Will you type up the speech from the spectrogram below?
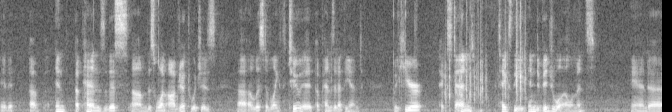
it uh, in, appends this um, this one object, which is uh, a list of length two. It appends it at the end. But here, extend takes the individual elements and uh,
